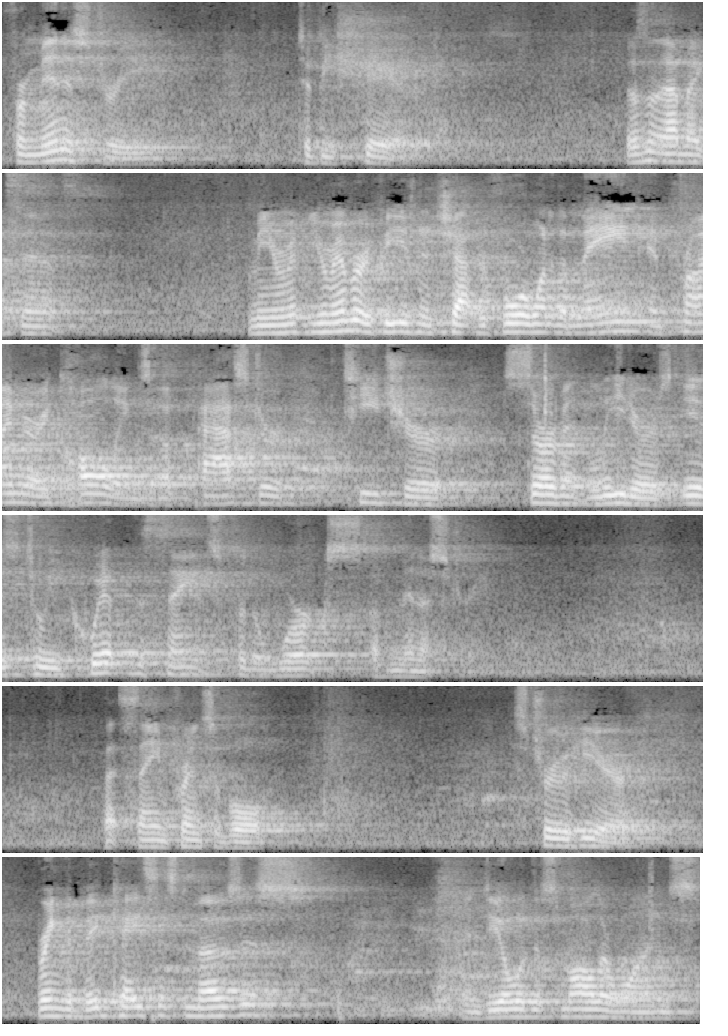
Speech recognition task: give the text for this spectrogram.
for ministry to be shared. Doesn't that make sense? I mean, you remember Ephesians chapter 4, one of the main and primary callings of pastor, teacher, servant leaders is to equip the saints for the works of ministry. That same principle is true here. Bring the big cases to Moses and deal with the smaller ones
